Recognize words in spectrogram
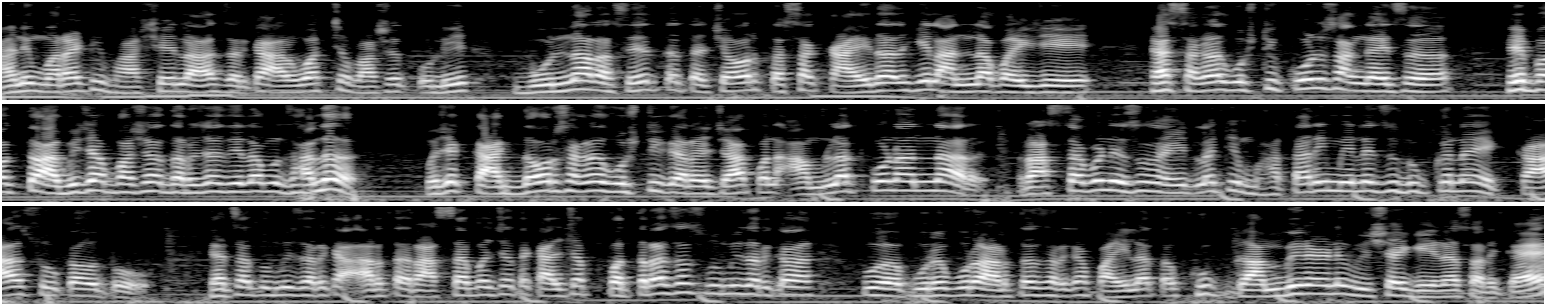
आणि मराठी भाषेला जर का अर्वाच्य भाषेत कोणी बोलणार असेल तर त्याच्यावर तसा कायदा देखील आणला पाहिजे. ह्या सगळ्या गोष्टी कोण सांगायचं? हे फक्त अभिजात भाषा दर्जा दिला मग झालं. म्हणजे कागदावर सगळ्या गोष्टी करायच्या पण अंमलात कोण आणणार? राजसाहेबांनी असं सांगितलं की म्हातारी मेल्याचं दुःख नाही काळ सुकावतो ह्याचा तुम्ही जर का अर्थ राजसाहेबांच्या त्या कालच्या पत्राचाच तुम्ही जर का पु पुरेपूर अर्थ जर का पाहिला तर खूप गांभीर्याने विषय घेण्यासारखा आहे.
